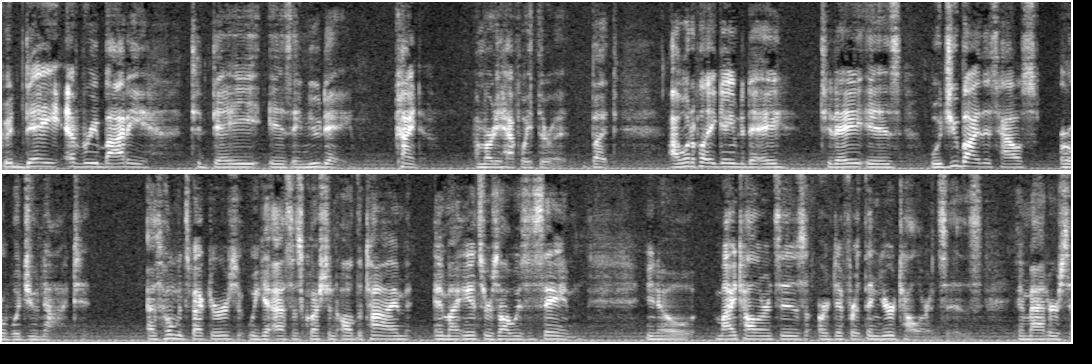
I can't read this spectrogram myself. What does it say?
Good day, everybody. Today is a new day, kinda. I'm already halfway through it, but I wanna play a game today. Today is, would you buy this house or would you not? As home inspectors, we get asked this question all the time, and my answer is always the same. You know, my tolerances are different than your tolerances. It matters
